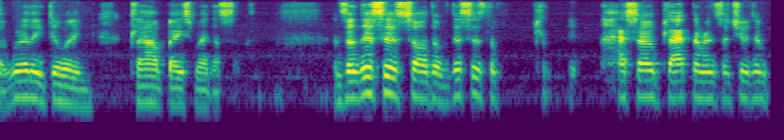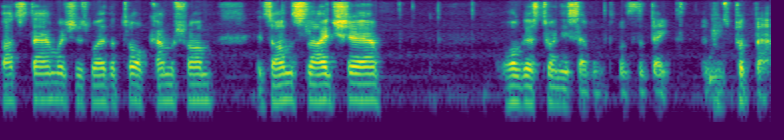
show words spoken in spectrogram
are really doing cloud-based medicine. And so this is sort of, this is the Hasso-Plattner Institute in Potsdam, which is where the talk comes from. It's on SlideShare. August 27th was the date it was put there.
